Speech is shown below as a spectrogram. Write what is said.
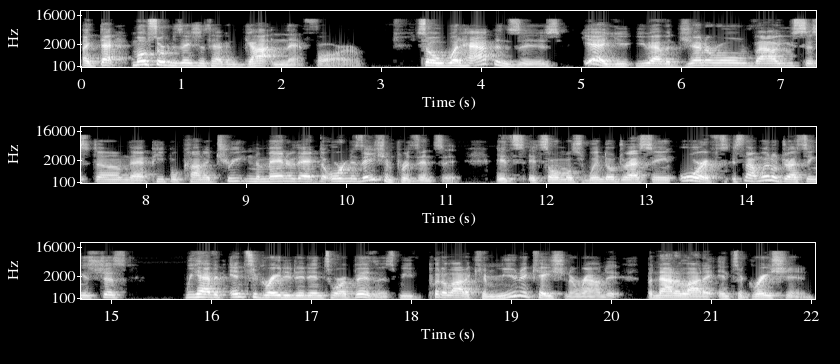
Like that most organizations haven't gotten that far. So what happens is yeah you you have a general value system that people kind of treat in the manner that the organization presents it. It's it's almost window dressing or if it's not window dressing it's just we haven't integrated it into our business. We've put a lot of communication around it but not a lot of integration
